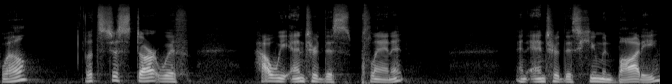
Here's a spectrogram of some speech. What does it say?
Well, let's just start with how we entered this planet and entered this human body.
